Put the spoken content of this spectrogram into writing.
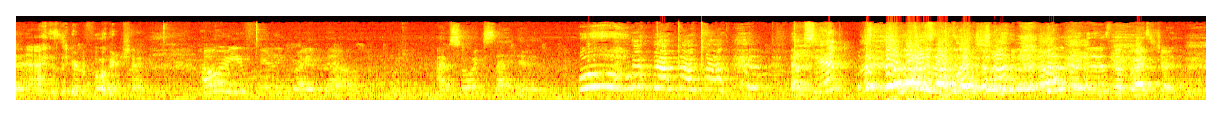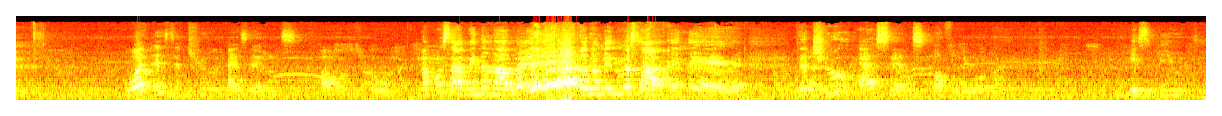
and answer portion. How are you feeling right now? I'm so excited. That's it? That's the question. That is the question. What is the true essence of a woman? Naku, sabi na nga ba yun? Tatanungin mo sa akin eh. The true essence of a woman is beauty.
